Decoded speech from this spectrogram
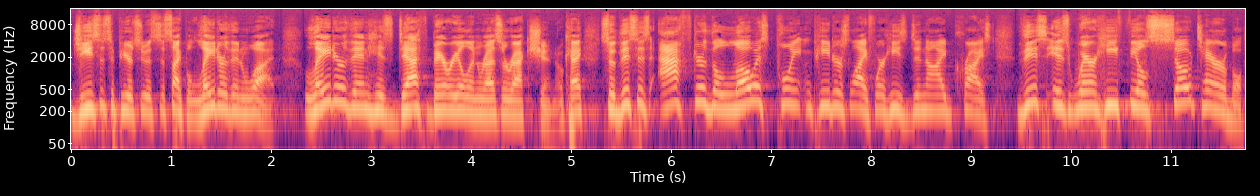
Jesus appears to his disciple. Later than what? Later than his death, burial, and resurrection. Okay, so this is after the lowest point in Peter's life where he's denied Christ. This is where he feels so terrible.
